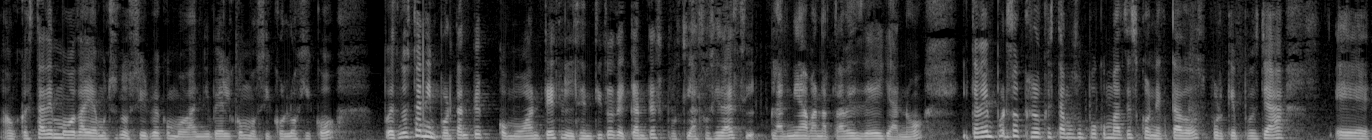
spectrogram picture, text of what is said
aunque está de moda y a muchos nos sirve como a nivel como psicológico, pues no es tan importante como antes, en el sentido de que antes pues las sociedades planeaban a través de ella, ¿no? Y también por eso creo que estamos un poco más desconectados, porque pues ya eh,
